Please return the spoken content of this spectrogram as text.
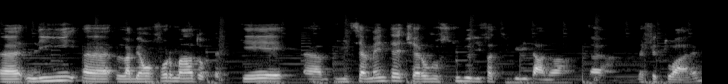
eh, lì eh, l'abbiamo formato perché eh, inizialmente c'era uno studio di fattibilità da, da, da, effettuare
